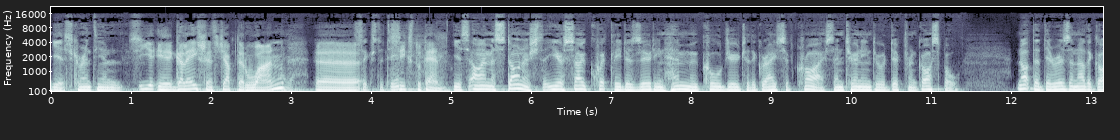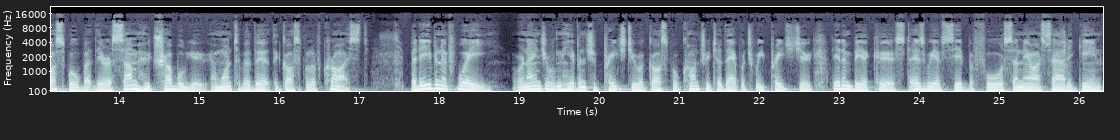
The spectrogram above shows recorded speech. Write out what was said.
Yes, Corinthians uh, Galatians chapter 1, uh, 6 to 10. 6 to 10. Yes, I am astonished that you are so quickly deserting him who called you to the grace of Christ and turning to a different gospel. Not that there is another gospel, but there are some who trouble you and want to pervert the gospel of Christ. But even if we, or an angel from heaven, should preach to you a gospel contrary to that which we preached you, let him be accursed. As we have said before, so now I say it again.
